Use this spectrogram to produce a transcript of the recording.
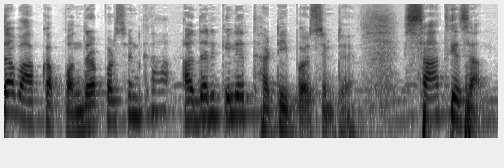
तब आपका 15 परसेंट का अदर के लिए 30 परसेंट है। साथ के साथ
